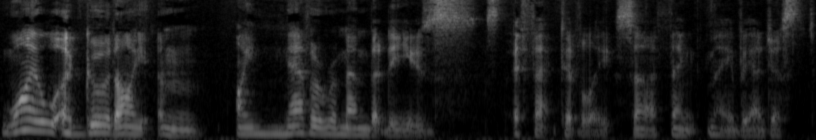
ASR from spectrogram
while a good item, I never remember to use effectively. So I think maybe I just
